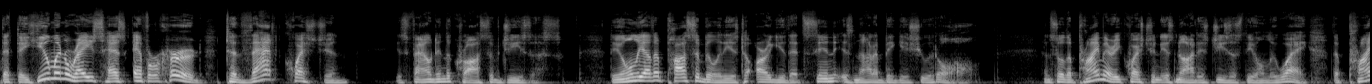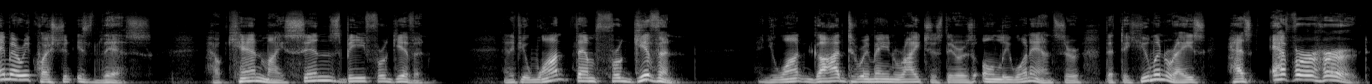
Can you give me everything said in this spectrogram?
that the human race has ever heard to that question is found in the cross of Jesus. The only other possibility is to argue that sin is not a big issue at all. And so the primary question is not, is Jesus the only way? The primary question is this How can my sins be forgiven? And if you want them forgiven, and you want God to remain righteous, there is only one answer that the human race has ever heard.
